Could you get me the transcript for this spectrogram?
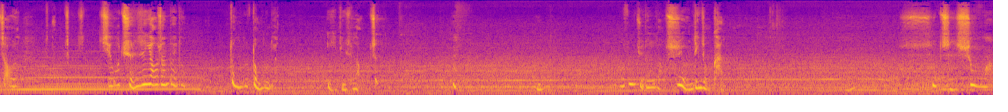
着了，结结果全身腰酸背痛，动都动不了，一定是老症。嗯嗯我怎么觉得老是有人盯着我看？是陈树吗？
